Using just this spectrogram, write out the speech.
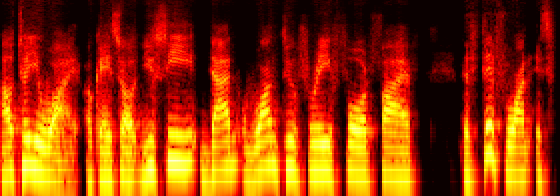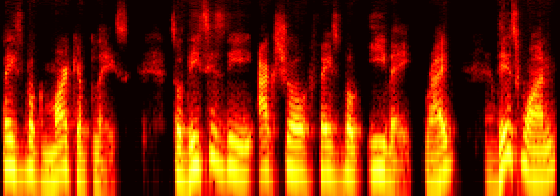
I'll tell you why. Okay. So you see that one, two, three, four, five. The fifth one is Facebook Marketplace. So this is the actual Facebook eBay, right? This one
